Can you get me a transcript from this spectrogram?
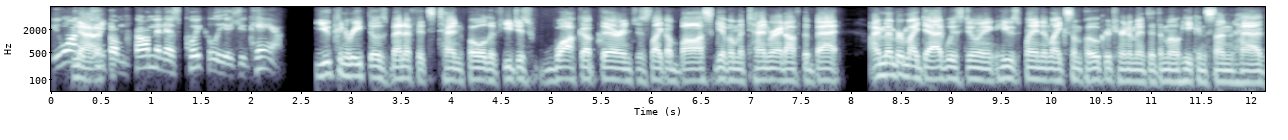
you want to No, keep them coming as quickly as you can. You can reap those benefits tenfold if you just walk up there and just like a boss give them a 10 right off the bat. I remember my dad was doing, he was playing in like some poker tournament that the Mohegan Sun had.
